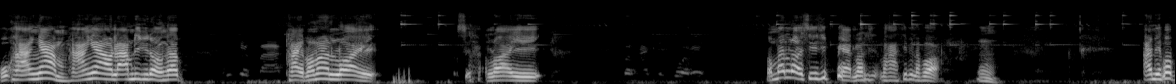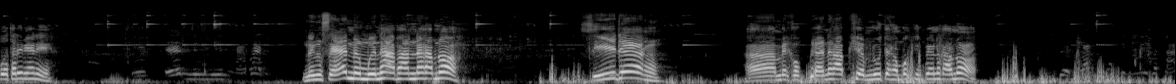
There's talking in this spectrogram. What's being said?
กกหางง่าม หางยาวลามดีพี่น้องครับ ถ่ายประมาณร้อยร้อยประมาณร้อยสี่สิบแปดร้อยห้าสิบและพ่ออืมอันนี้พ่อเปิดเท่าไหร่แม่นี่ หนึ่งหมื่นห้าพันหนึ่งแสนหนึ่งหมื่นห้าพันนะครับเนาะสีแดงอ่าเม็ดข้าวเปลือกนะครับเข้มดูแต่คำว่าเข้มเปรี้ยวนะครับเนาะเดือนละมันก็มีปัญหา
